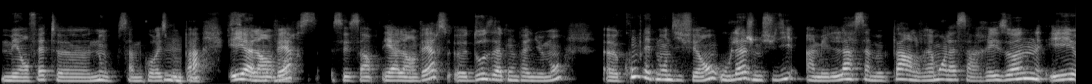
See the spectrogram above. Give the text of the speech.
Mais en fait, euh, non, ça me correspond mmh, pas. Et à l'inverse, c'est ça. Et à l'inverse, d'autres accompagnements complètement différents où là, je me suis dit ah mais là, ça me parle vraiment, là, ça résonne et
